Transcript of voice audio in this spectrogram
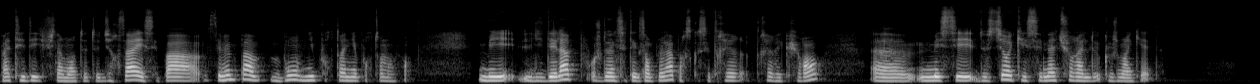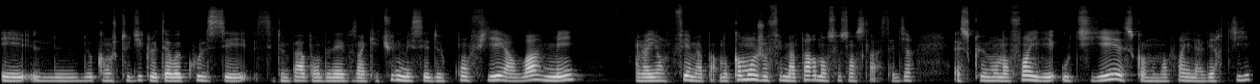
pas t'aider finalement de te dire ça et c'est pas c'est même pas bon ni pour toi ni pour ton enfant. Mais l'idée là, je donne cet exemple-là parce que c'est très, très récurrent, euh, mais c'est de se dire, ok, c'est naturel que je m'inquiète. Et le, quand je te dis que le tawakkul, c'est de ne pas abandonner vos inquiétudes, mais c'est de confier à Allah, mais en ayant fait ma part. Donc comment je fais ma part dans ce sens-là? C'est-à-dire, est-ce que mon enfant, il est outillé? Est-ce que mon enfant, il averti?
